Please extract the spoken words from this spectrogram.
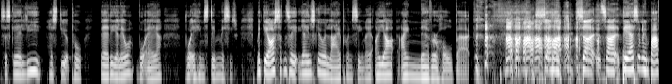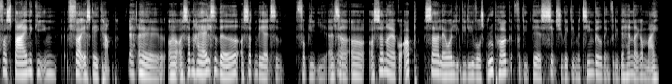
så skal jeg lige have styr på, hvad er det, jeg laver, hvor er jeg, hvor er jeg hende stemmemæssigt. Men det er også sådan, så jeg, elsker jo at lege på en scene, og jeg, og jeg I never hold back. så, så, så det er simpelthen bare for at spare energien, før jeg skal i kamp. Ja. Øh, og, og sådan har jeg altid været, og sådan vil jeg altid forblive. Altså, ja. og, og så når jeg går op, så laver vi lige vores group hug, fordi det er sindssygt vigtigt med teambuilding, fordi det handler ikke om mig,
